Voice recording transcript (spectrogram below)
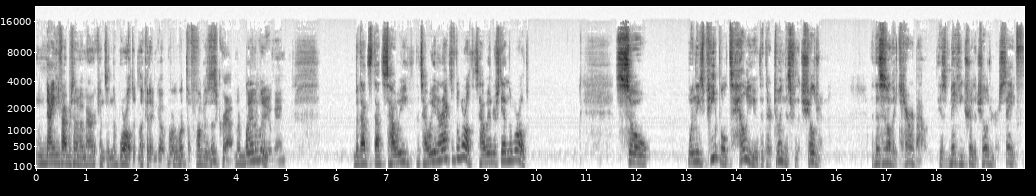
95% of Americans in the world would look at it and go, what the fuck is this crap? They're playing a video game. But that's that's how we that's how we interact with the world. That's how we understand the world. So when these people tell you that they're doing this for the children, and this is all they care about, is making sure the children are safe.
